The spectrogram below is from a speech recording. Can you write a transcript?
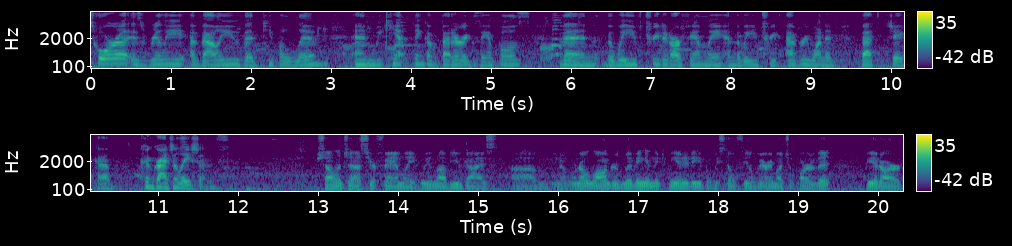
Torah is really a value that people live and we can't think of better examples than the way you've treated our family and the way you treat everyone in Beth Jacob. Congratulations. Michelle and Jess, your family, we love you guys. Um, you know, we're no longer living in the community, but we still feel very much a part of it, be it our,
